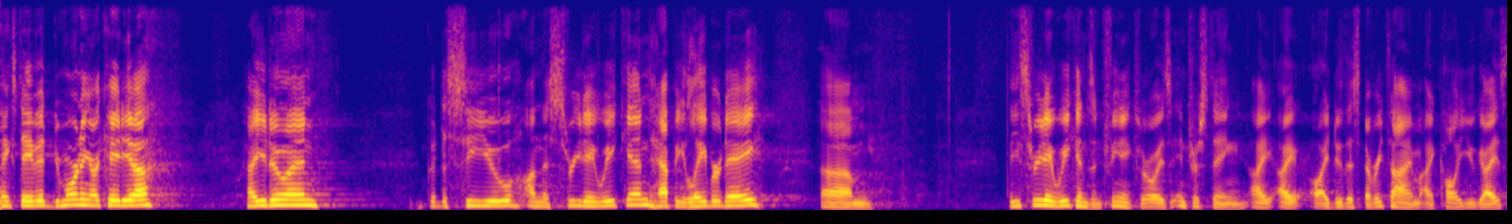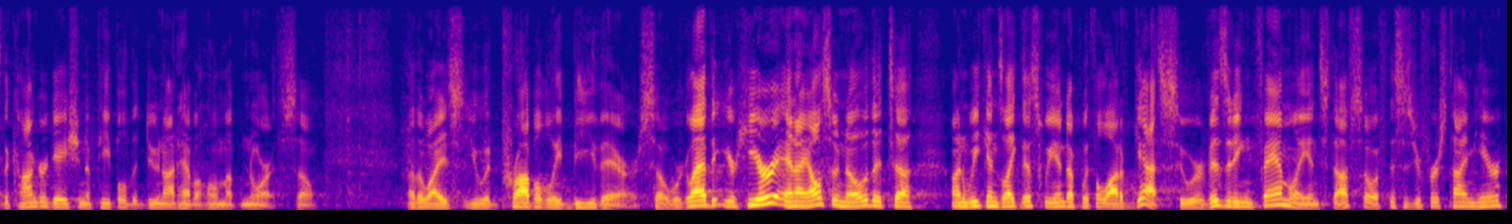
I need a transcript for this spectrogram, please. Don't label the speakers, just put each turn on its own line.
Thanks, David. Good morning, Arcadia. How you doing? Good to see you on this three-day weekend. Happy Labor Day. Um, these three-day weekends in Phoenix are always interesting. I, I, I do this every time. I call you guys the congregation of people that do not have a home up north. So, otherwise, you would probably be there. So, we're glad that you're here. And I also know that. Uh, on weekends like this, we end up with a lot of guests who are visiting family and stuff. So if this is your first time here,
